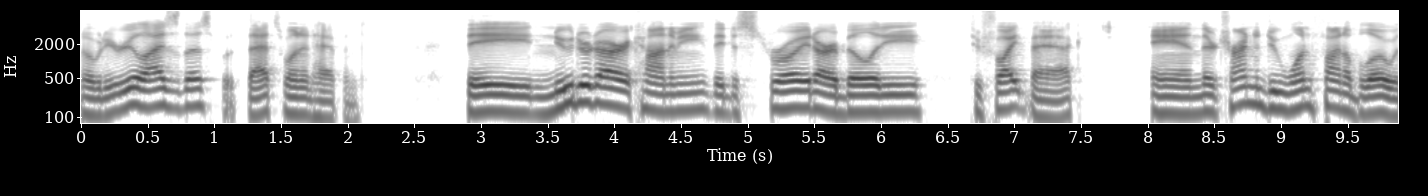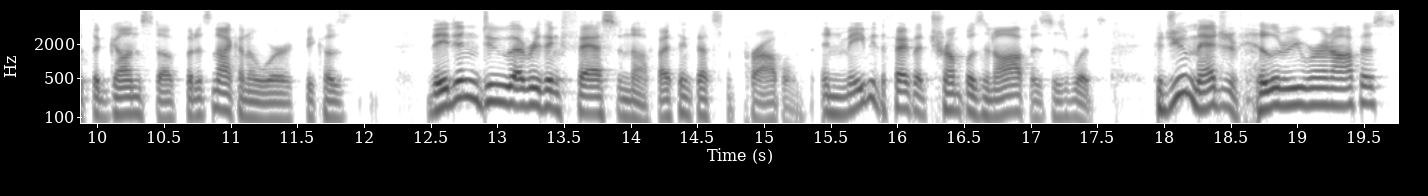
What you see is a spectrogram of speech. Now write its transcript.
Nobody realizes this, but that's when it happened. They neutered our economy. They destroyed our ability to fight back, and they're trying to do one final blow with the gun stuff, but it's not going to work because they didn't do everything fast enough. I think that's the problem. And maybe the fact that Trump was in office is what's. Could you imagine if Hillary were in office?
